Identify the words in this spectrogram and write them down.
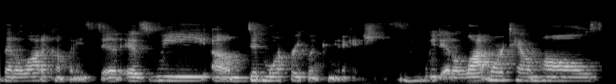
that a lot of companies did is we um, did more frequent communications. Mm-hmm. we did a lot more town halls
